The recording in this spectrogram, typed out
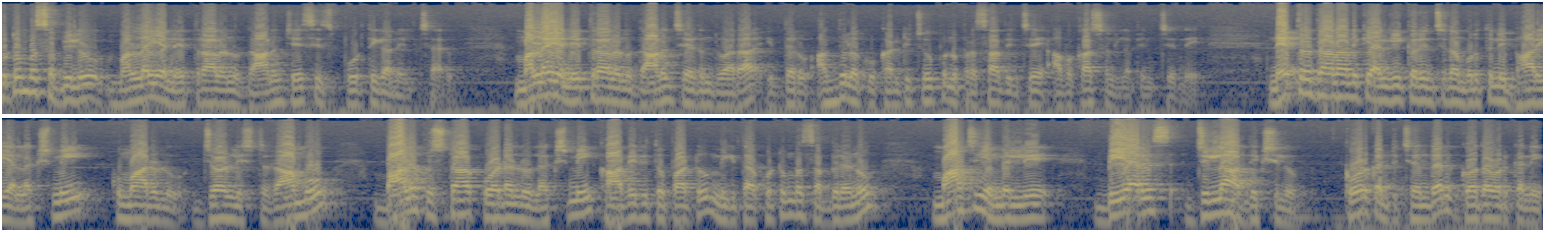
కుటుంబ సభ్యులు మల్లయ్య నేత్రాలను దానం చేసి స్ఫూర్తిగా నిలిచారు. మల్లయ్య నేత్రాలను దానం చేయడం ద్వారా ఇద్దరు అంధులకు కంటి చూపును ప్రసాదించే అవకాశం లభించింది. నేత్రదానానికి అంగీకరించిన మృతుని భార్య లక్ష్మి కుమారులు జర్నలిస్ట్ రాము బాలకృష్ణ కోడలు లక్ష్మి కావేరితో పాటు మిగతా కుటుంబ సభ్యులను మాజీ ఎమ్మెల్యే బీఆర్ఎస్ జిల్లా అధ్యక్షులు కోరకంటి చందర్ గోదావరికని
